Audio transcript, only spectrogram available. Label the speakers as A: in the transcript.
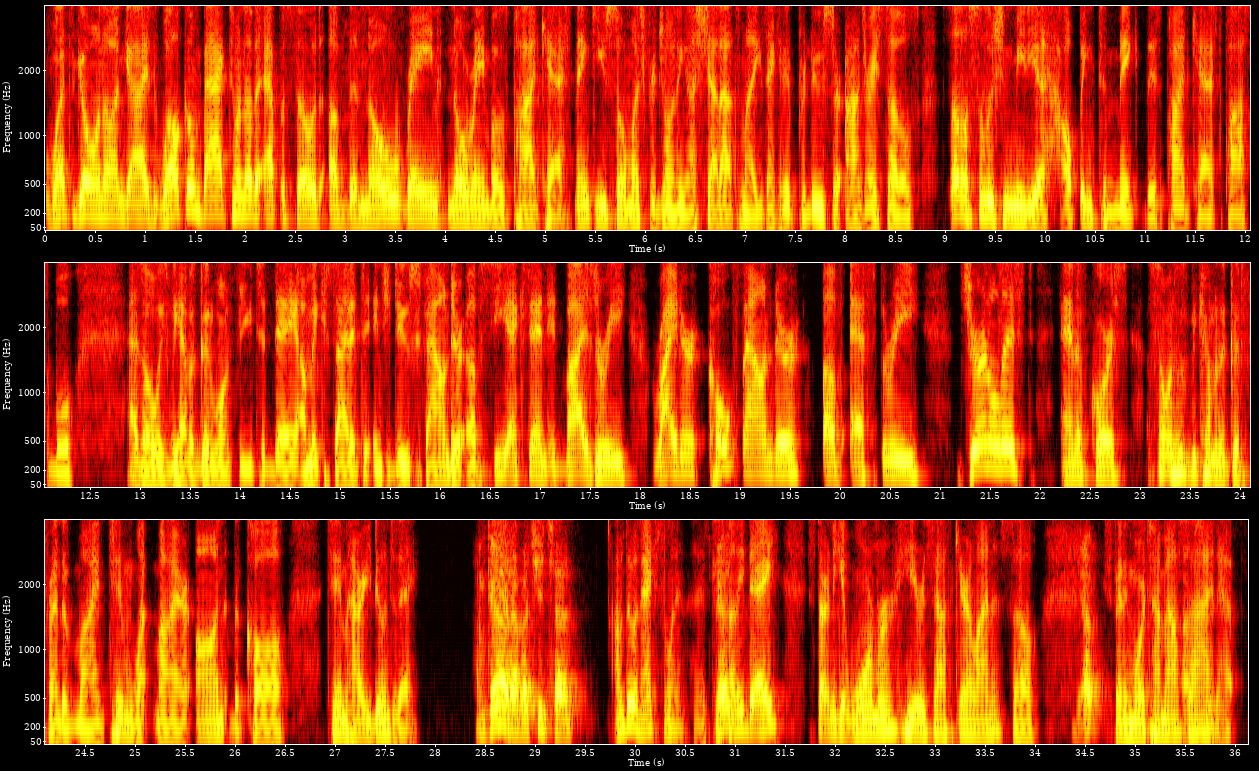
A: What's going on, guys? Welcome back to another episode of the No Rain, No Rainbows podcast. Thank you so much for joining us. Shout out to my executive producer, Andre Suttles, Subtle Solution Media, helping to make this podcast possible. As always, we have a good one for you today. I'm excited to introduce founder of CXN Advisory, writer, co founder of F3, journalist, and of course, someone who's becoming a good friend of mine, Tim Whitmire, on the call. Tim, how are you doing today?
B: I'm good. How about you, Ted?
A: I'm doing excellent. It's Good. a sunny day, starting to get warmer here in South Carolina. So,
B: yep.
A: spending more time outside. Absolutely.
